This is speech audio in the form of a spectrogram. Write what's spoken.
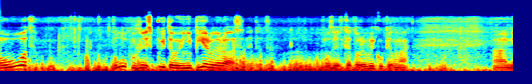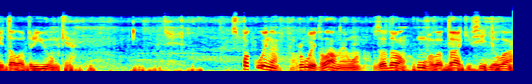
Ну вот, плуг уже испытываю не первый раз. Этот, вот этот, который выкупил на а, металлоприемке. Спокойно роет. Главное, он задал угол атаки, все дела.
